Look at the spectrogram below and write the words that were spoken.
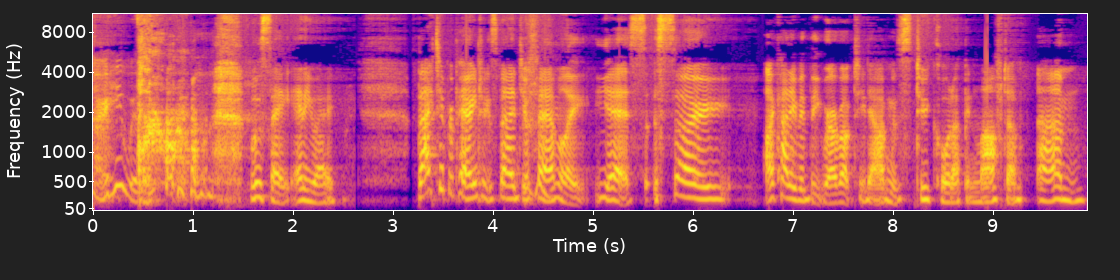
no, he will. we'll see. Anyway, back to preparing to expand your family. yes. So I can't even think where I'm up to now. I'm just too caught up in laughter. Um,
